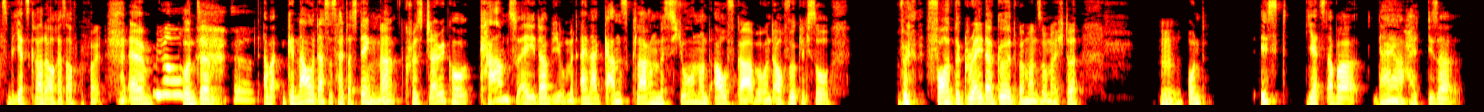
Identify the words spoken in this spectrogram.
ist mir jetzt gerade auch erst aufgefallen. Ähm, Mir auch. und ähm, aber genau das ist halt das Ding, ne? Chris Jericho kam zu AEW mit einer ganz klaren Mission und Aufgabe und auch wirklich so for the greater good, wenn man so möchte. Mhm. Und ist jetzt aber, naja, halt dieser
